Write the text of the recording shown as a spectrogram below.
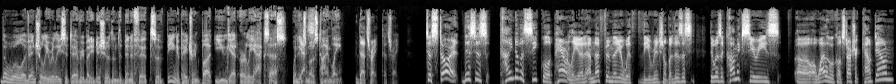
Though we'll eventually release it to everybody to show them the benefits of being a patron, but you get early access when Yes. it's most timely. That's right. That's right. To start, this is kind of a sequel, apparently. I'm not familiar with the original, but there's this. There was a comic series uh, a while ago called Star Trek Countdown.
